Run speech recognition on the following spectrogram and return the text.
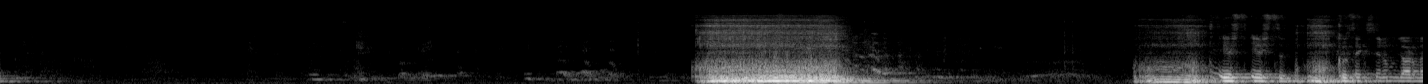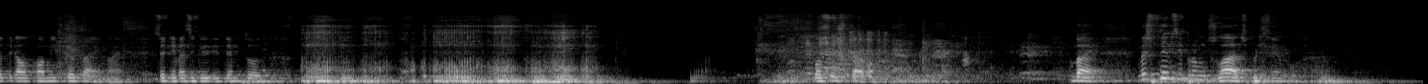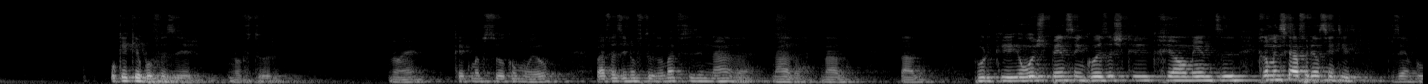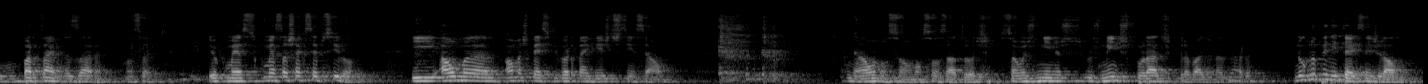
Este, este consegue ser o melhor material cómico que eu tenho, não é? Se eu tivesse aqui o tempo todo. Vocês estavam. Bem, mas podemos ir para muitos lados, por exemplo. O que é que eu vou fazer no futuro? Não é? O que é que uma pessoa como eu vai fazer no futuro? Não vai fazer nada, nada, nada, nada. Porque eu hoje penso em coisas que, que realmente, realmente se calhar fariam sentido. Por exemplo, um part-time na Zara, não sei. Eu começo, começo a achar que isso é possível. E há uma, há uma espécie que agora está em vias de extinção. Não, não são, não são os atores. São os meninos, os meninos explorados que trabalham na Zara. No grupo Inditex, em geral.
